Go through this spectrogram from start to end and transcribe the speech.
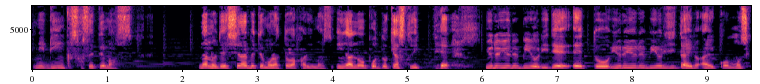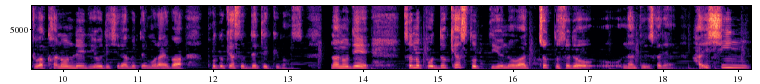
にリンクさせてます。なので、調べてもらったらわかります。いあの、ポッドキャスト行って、ゆるゆる日和で、えっと、ゆるゆる日和自体のアイコン、もしくはカノンレディオで調べてもらえば、ポッドキャスト出てきます。なので、そのポッドキャストっていうのは、ちょっとその、なんていうんですかね、配信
